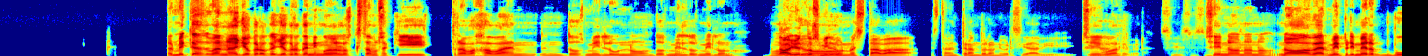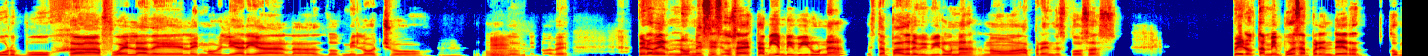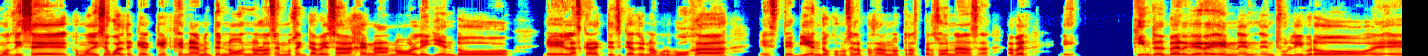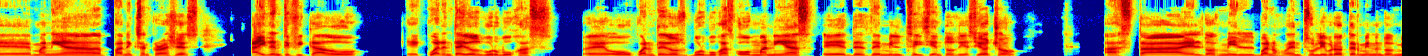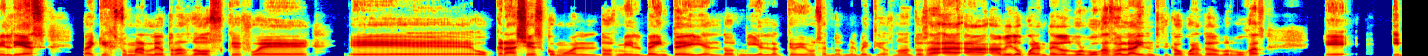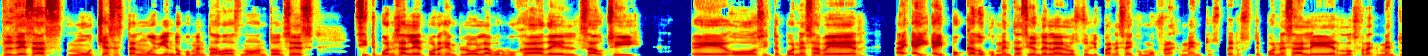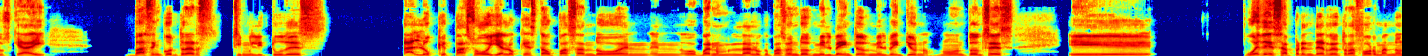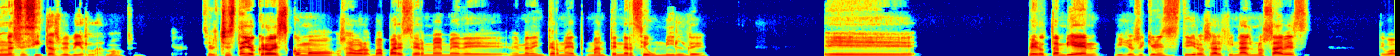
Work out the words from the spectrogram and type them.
En mi caso, bueno, yo creo que yo creo que ninguno de los que estamos aquí trabajaba en, en 2001, 2000, 2001. No, No, yo en 2001 estaba, estaba entrando a la universidad y, Sí, y igual. que ver. Sí, sí, sí. Sí, no, no, no. No, a ver, mi primer burbuja fue la de la inmobiliaria, la 2008 o Ujú. Mm. 2009. Pero a ver, no neces, o sea, está bien vivir una, está padre vivir una, ¿no? Aprendes cosas, pero también puedes aprender, como dice, como dice Walter, que, generalmente no, no lo hacemos en cabeza ajena, ¿no? Leyendo eh, las características de una burbuja, este, viendo cómo se la pasaron otras personas. A, ver, eh, Kindleberger en, en, su libro eh, Manía, Panics and Crashes ha identificado eh, 42 burbujas o 42 burbujas o manías desde 1618 hasta el 2000, bueno, en su libro termina en 2010, hay que sumarle otras dos, que fue eh, o crashes como el 2020 y el, 2000, y el que vivimos en 2022, ¿no? Entonces ha, ha, ha habido 42 burbujas, o él ha identificado 42 burbujas, eh, y pues de esas muchas están muy bien documentadas, ¿no? Entonces, si te pones a leer, por ejemplo, la burbuja del South Sea, eh, o si te pones a ver hay, hay, hay, poca documentación de la de los tulipanes, hay como fragmentos, pero si te pones a leer los fragmentos que hay, vas a encontrar similitudes a lo que pasó y a lo que ha estado pasando en, bueno, a lo que pasó en 2020, 2021, ¿no? Entonces, eh, puedes aprender de otras formas, no necesitas vivirla, ¿no? El chiste yo creo es como, o sea, va a parecer meme de, meme de internet, mantenerse humilde. Eh, pero también, y yo sí quiero insistir, o sea, al final no sabes,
